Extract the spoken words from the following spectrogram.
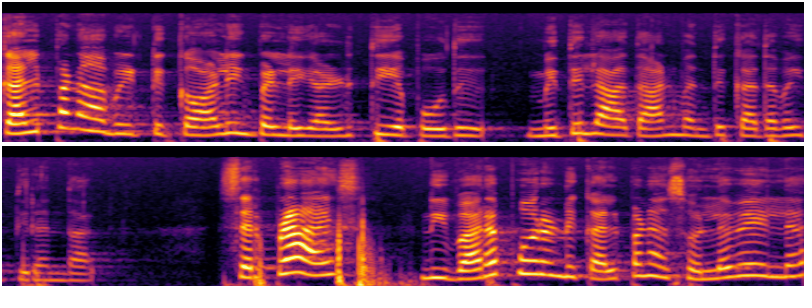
கல்பனா வீட்டு காலிங் பெல்லை அழுத்திய போது மிதிலா தான் வந்து கதவை திறந்தாள். சர்ப்ரைஸ்! நீ வரப்போறன்னு கல்பனா சொல்லவே இல்லை?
